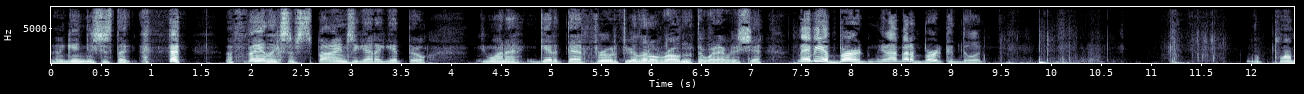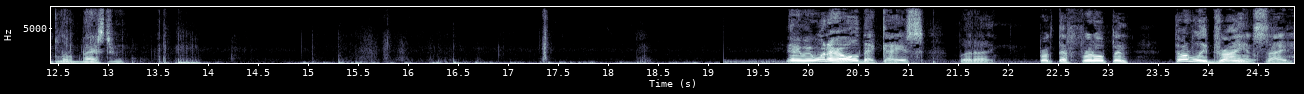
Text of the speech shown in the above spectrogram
But again, it's just a, a phalanx of spines you got to get through if you want to get at that fruit, if you're a little rodent or whatever the shit. Maybe a bird. You know, I bet a bird could do it. Little plump little bastard. Anyway, wonder how old that guy is. But uh, broke that fruit open. Totally dry inside.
